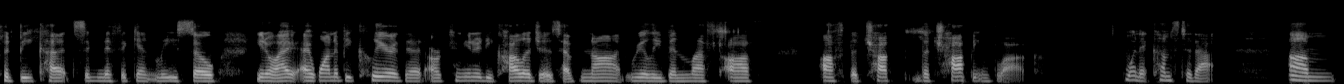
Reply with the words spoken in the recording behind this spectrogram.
could be cut significantly. So you know i, I want to be clear that our community colleges have not really been left off off the chop the chopping block when it comes to that. Um,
